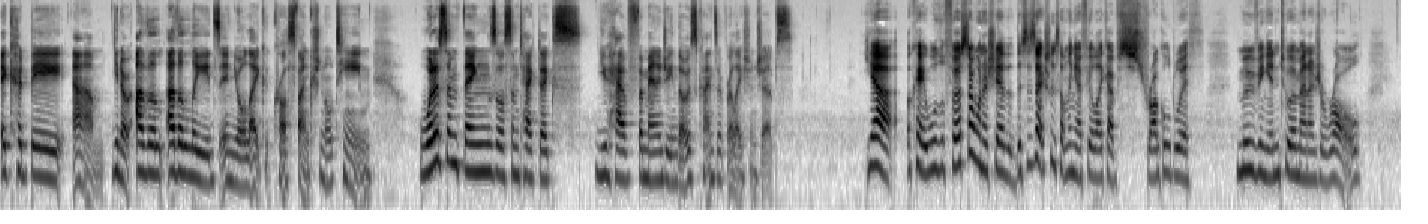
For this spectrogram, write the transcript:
it could be, um, you know, other other leads in your like cross functional team. What are some things or some tactics you have for managing those kinds of relationships? Yeah. Okay. Well, the first I want to share that this is actually something I feel like I've struggled with moving into a manager role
